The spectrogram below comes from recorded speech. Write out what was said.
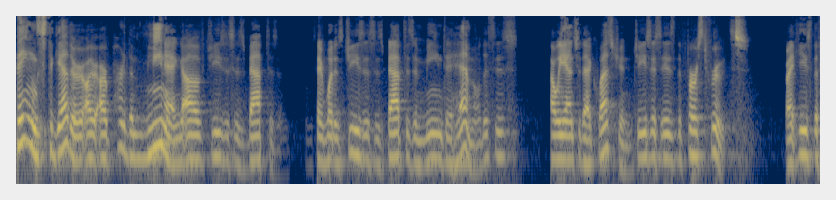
things together are, are part of the meaning of Jesus' baptism say, what does Jesus' baptism mean to him? Well, this is how we answer that question. Jesus is the first fruits, right? He's the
